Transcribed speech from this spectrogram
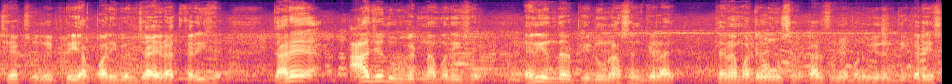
છેક સુધી ફ્રી આપવાની પણ જાહેરાત કરી છે. ત્યારે આ જે દુર્ઘટના બની છે, એની અંદર ભીનું ના સંકેલાય. તેના માટે હું સરકારશ્રીને પણ વિનંતી કરીશ.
